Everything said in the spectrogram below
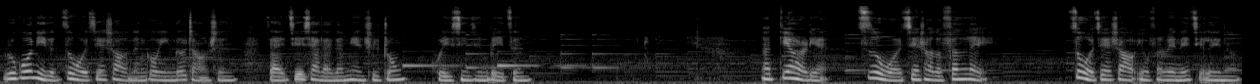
如果你的自我介绍能够赢得掌声，在接下来的面试中会信心倍增。那第二点，自我介绍的分类。自我介绍又分为哪几类呢？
